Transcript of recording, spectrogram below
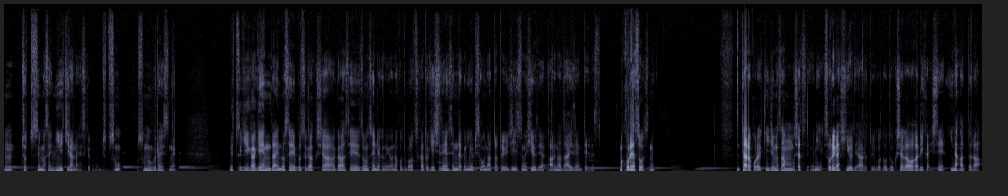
な？うん、ちょっとすいません、煮え切らないですけど、ちょっとそそのぐらいですね。で、次が現代の生物学者が生存戦略のような言葉を使うとき、自然戦略によりそうなったという事実の比喩であるのは大前提です。まあ、これはそうですね。ただこれ、木島さんもおっしゃってたように、それが比喩であるということを読者側が理解していなかったら、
